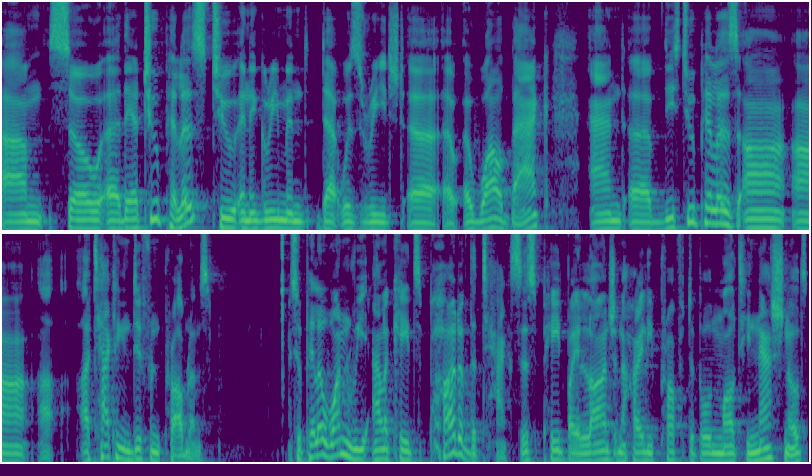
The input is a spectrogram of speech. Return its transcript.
Um, so, uh, there are two pillars to an agreement that was reached uh, a, a, while back. And uh, these two pillars are, are, are tackling different problems. So, Pillar 1 reallocates part of the taxes paid by large and highly profitable multinationals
